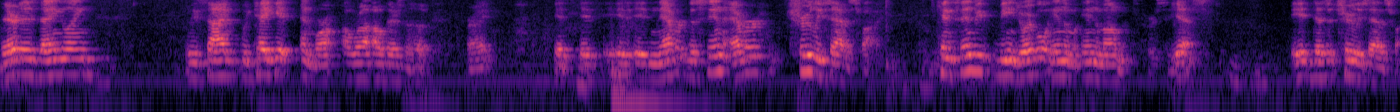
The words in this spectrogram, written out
There it is dangling. We decide, we take it, and we're, oh, well, oh there's the hook, right? It, it, it, it never, does sin ever truly satisfy? Can sin be, be enjoyable in the, in the moment? Yes. It, does it truly satisfy?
